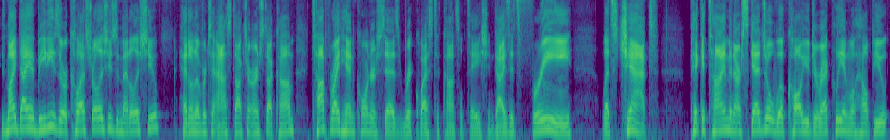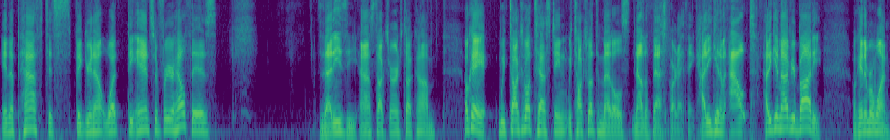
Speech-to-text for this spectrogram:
Is my diabetes or cholesterol issues a metal issue? Head on over to AskDrErnst.com. Top right hand corner says request a consultation. Guys, it's free. Let's chat. Pick a time in our schedule. We'll call you directly and we'll help you in a path to figuring out what the answer for your health is. It's that easy. AskDrErnst.com. Okay, we talked about testing. We talked about the metals. Now, the best part, I think. How do you get them out? How do you get them out of your body? Okay, number one,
